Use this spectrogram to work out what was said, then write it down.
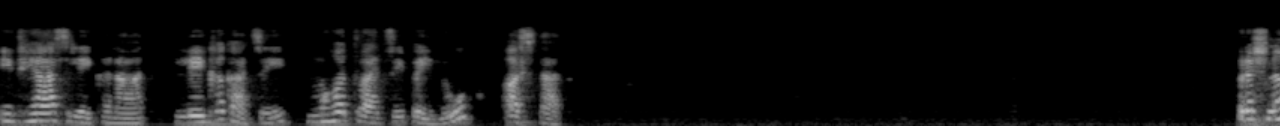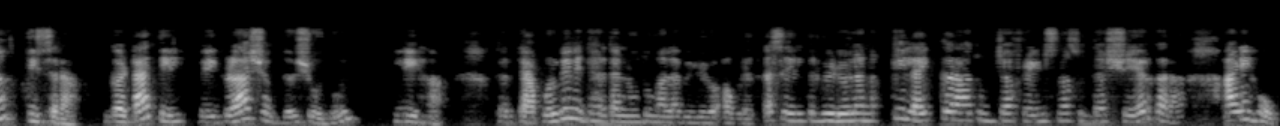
इतिहास लेखनात लेखकाचे महत्त्वाचे पैलू असतात. प्रश्न तिसरा. गटातील वेगळा शब्द शोधून लिहा. तर त्यापूर्वी विद्यार्थ्यांनो तुम्हाला व्हिडिओ आवडत असेल तर व्हिडिओला नक्की लाईक करा तुमच्या फ्रेंड्सना सुद्धा शेअर करा. आणि हो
